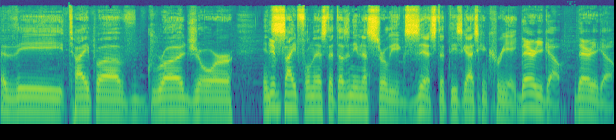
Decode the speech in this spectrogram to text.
the type of grudge or insightfulness that doesn't even necessarily exist that these guys can create. There you go. There you go.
